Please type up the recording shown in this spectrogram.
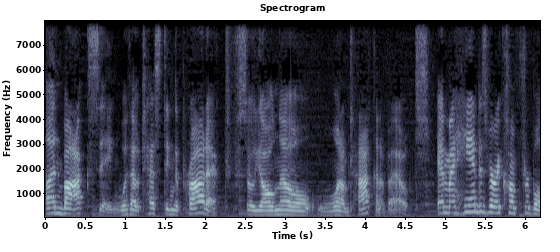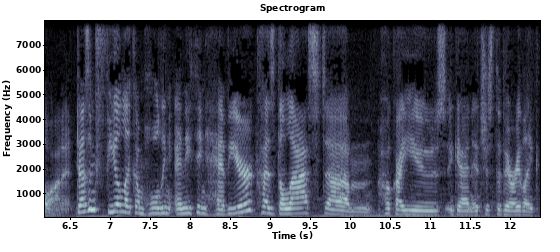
an unboxing without testing the product so y'all know what I'm talking about. And my hand is very comfortable on it. Doesn't feel like I'm holding anything heavier because the last um, hook I use, again, it's just the very like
